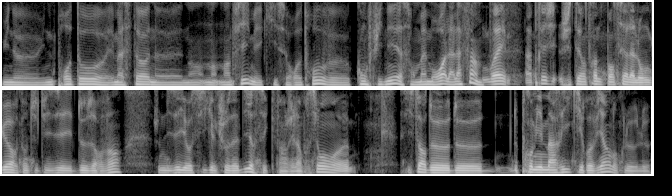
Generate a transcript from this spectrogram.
une, une proto Emma Stone euh, dans, le film et qui se retrouve euh, confinée à son même rôle à la fin. Ouais, après, j'étais en train de penser à la longueur quand tu disais 2h20. Je me disais, il y a aussi quelque chose à dire. C'est que j'ai l'impression, cette histoire de, premier mari qui revient, donc le,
